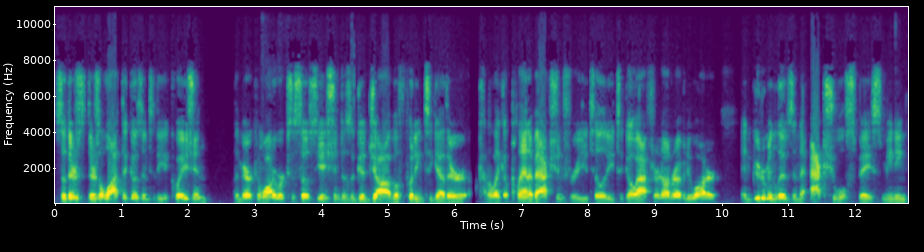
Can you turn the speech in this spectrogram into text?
So there's there's a lot that goes into the equation. The American Water Works Association does a good job of putting together kind of like a plan of action for a utility to go after non-revenue water. And Gutermann lives in the actual space, meaning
